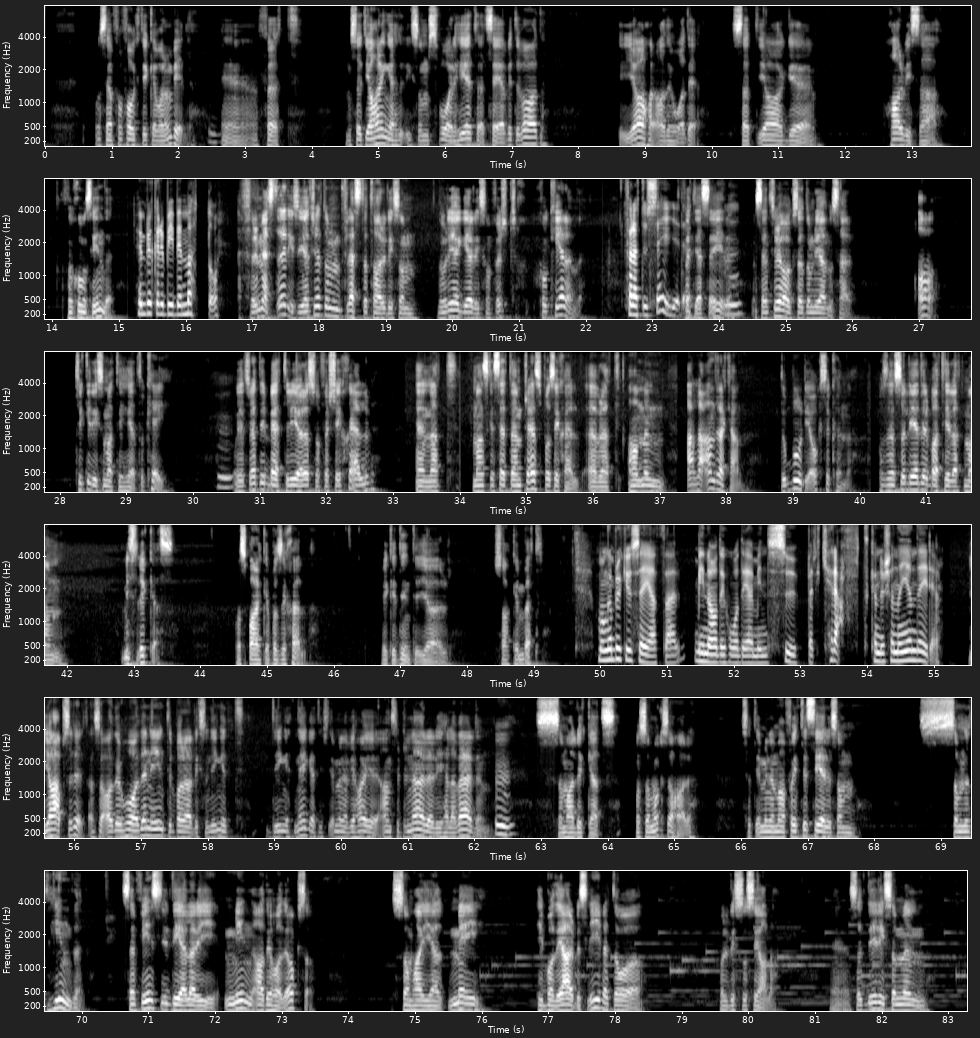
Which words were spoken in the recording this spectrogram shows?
Och sen får folk tycka vad de vill. Eh, för att, så att jag har inga liksom svårigheter att säga, vet du vad? Jag har ADHD. Så att jag eh, har vissa funktionshinder. Hur brukar du bli bemött då? För det mesta är det liksom, jag tror att de flesta tar det liksom, de reagerar liksom först chockerande. För att du säger För det? att jag säger det. Mm. Och sen tror jag också att de blir ändå så här. Ja. Tycker liksom att det är helt okej. Mm. Och jag tror att det är bättre att göra så för sig själv. Än att man ska sätta en press på sig själv över att ja men alla andra kan. Då borde jag också kunna. Och sen så leder det bara till att man misslyckas. Och sparkar på sig själv. Vilket inte gör saken bättre. Många brukar ju säga att så här, min ADHD är min superkraft. Kan du känna igen dig i det? Ja absolut. Alltså ADHD är ju inte bara liksom, det är inget, det är inget negativt. Jag menar vi har ju entreprenörer i hela världen Mm. som har lyckats och som också har det. Så att jag menar man får inte se det som, som något hinder. Sen finns det ju delar i min ADHD också. Som har hjälpt mig i både i arbetslivet och, och det sociala. Eh, Så det är liksom en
